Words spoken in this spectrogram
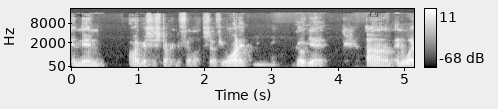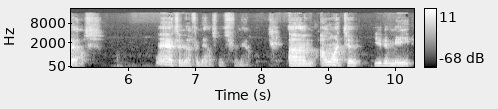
and then August is starting to fill up. So if you want it, go get it. Um, and what else? That's enough announcements for now. Um, I want to you to meet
